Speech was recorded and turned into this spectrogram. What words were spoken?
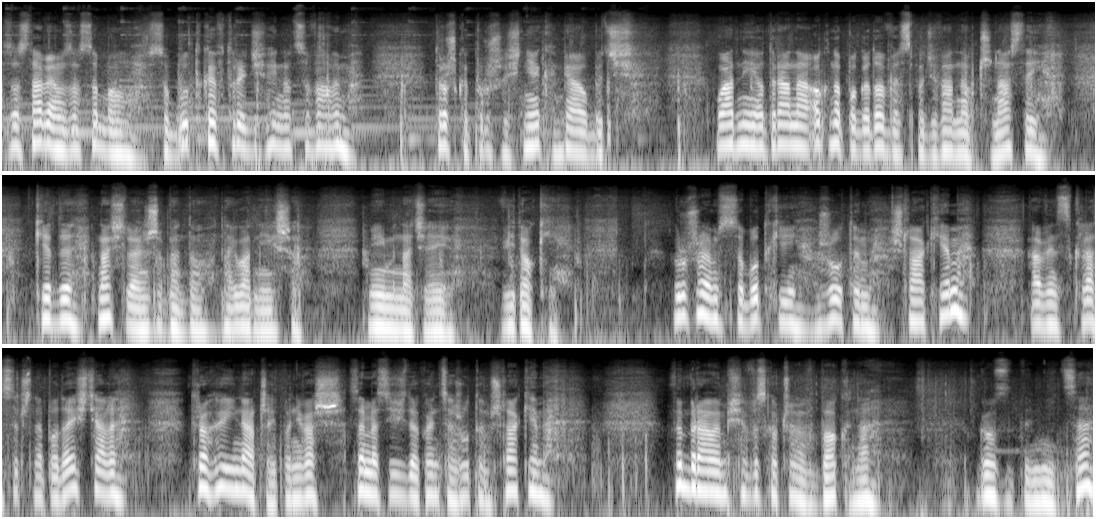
Zostawiam za sobą sobótkę, w której dzisiaj nocowałem. Troszkę pruszy śnieg, miało być ładniej od rana. Okno pogodowe spodziewane o 13, kiedy na Ślęży będą najładniejsze, miejmy nadzieję, widoki. Ruszyłem z Sobótki żółtym szlakiem, a więc klasyczne podejście, ale trochę inaczej, ponieważ zamiast iść do końca żółtym szlakiem, wybrałem się, wyskoczyłem w bok na Gozdnicę,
